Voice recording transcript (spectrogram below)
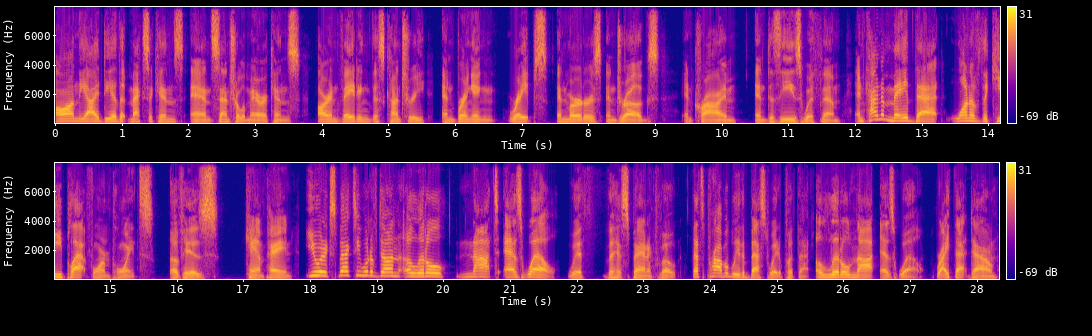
on the idea that Mexicans and Central Americans are invading this country and bringing rapes and murders and drugs and crime and disease with them and kind of made that one of the key platform points of his campaign. You would expect he would have done a little not as well with the Hispanic vote. That's probably the best way to put that. A little not as well. Write that down,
